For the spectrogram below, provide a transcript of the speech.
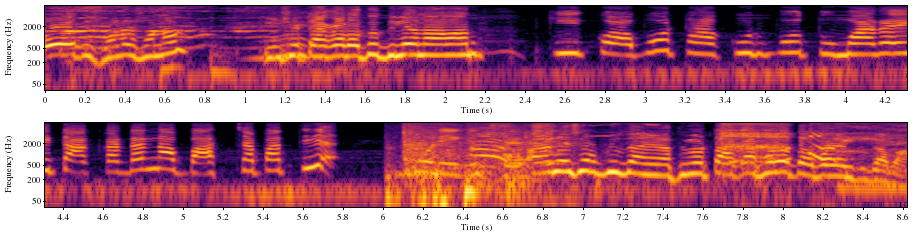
ও দি শোনো শোনো। তুমি সে টাকাটা তো দিলে না আমার। কি কব ঠাকুরপো তোমার ওই টাকাটা না বাচ্চা পাতি পড়ে গেছে। আমি সব কিছু জানি না তুমি টাকা ফেলো তারপরে যাবা।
